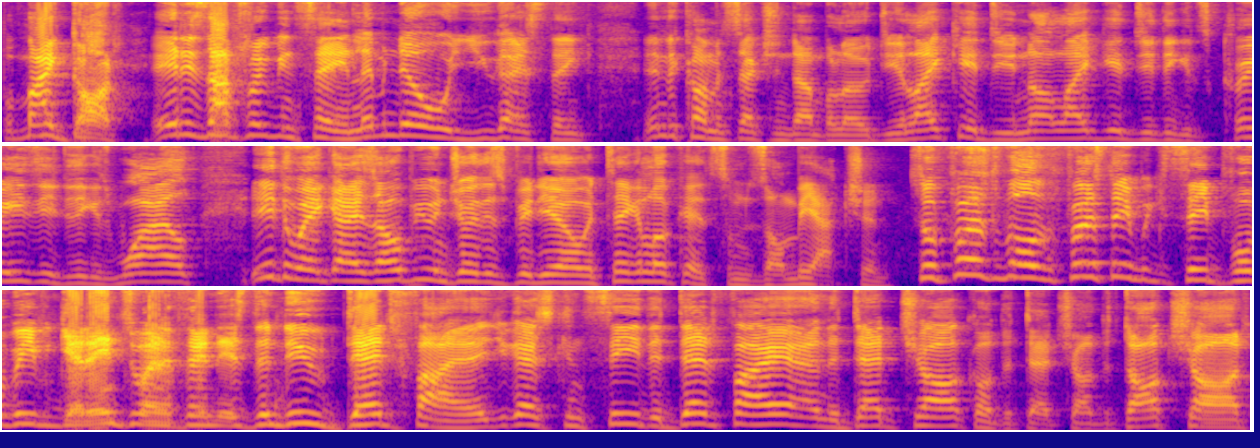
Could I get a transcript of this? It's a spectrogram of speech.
But my god, it is absolutely insane. Let me know what you guys think in the comment section down below. Do you like it? Do you not like it? Do you think it's crazy? Do you think it's wild? Either way, guys, I hope you enjoy this video and take a look at some zombie action. So first of all, the first thing we can see before we even get into anything is the new Deadfire. You guys can see the Deadfire and the Dead Shark, or the Dead Shard, the Dark Shard.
